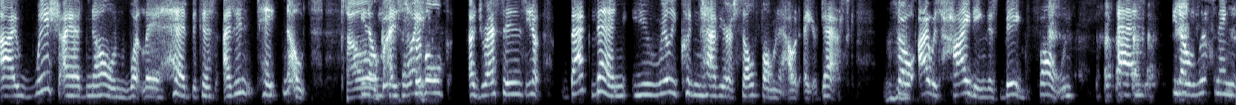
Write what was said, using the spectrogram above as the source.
I wish I had known what lay ahead because I didn't take notes. Oh, you know, I point. scribbled addresses. You know, back then, you really couldn't have your cell phone out at your desk. Mm-hmm. So I was hiding this big phone and you know listening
